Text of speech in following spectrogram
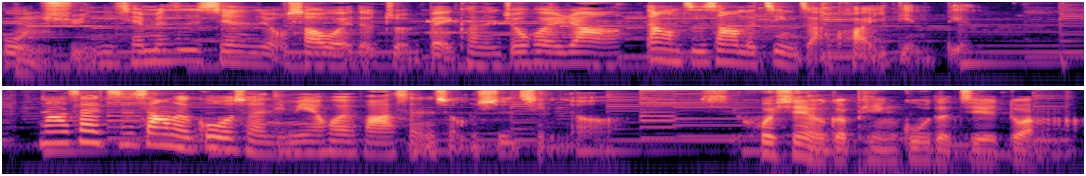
过去，嗯，你前面是先有稍微的准备，可能就会让让咨商的进展快一点点。那在智商的过程里面会发生什么事情呢？会先有个评估的阶段嘛？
